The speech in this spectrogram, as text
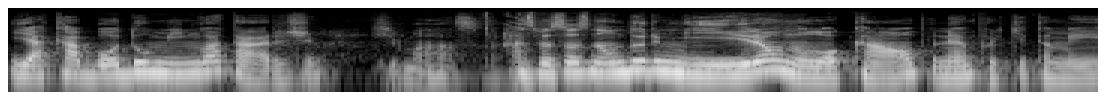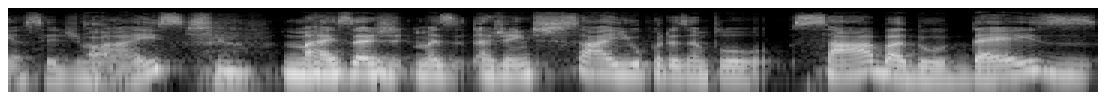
e acabou domingo à tarde. Que massa. As pessoas não dormiram no local, né? Porque também ia ser demais. Sim. Mas, a, mas a gente saiu, por exemplo, sábado, 10,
